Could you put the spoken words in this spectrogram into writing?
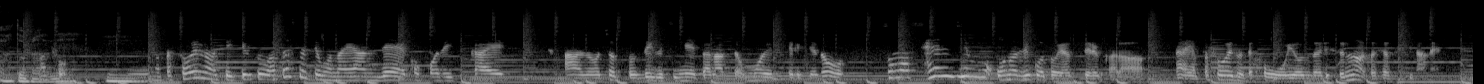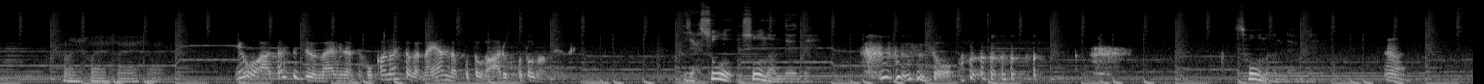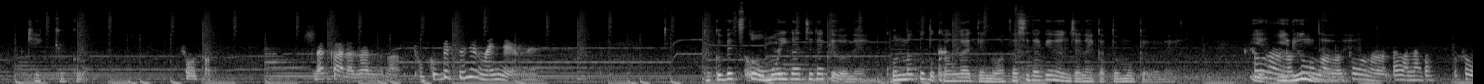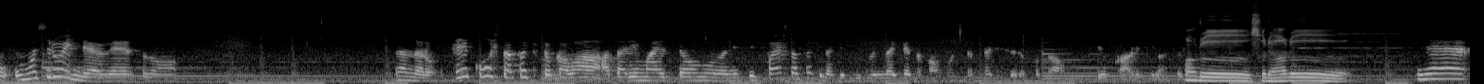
アドラーあそうねうんなんかそういうのは結局私たちも悩んでここで一回あのちょっと出口見えたなって思ってるけどその先人も同じことをやってるからだからやっぱそういうので本を読んだりするのは私は好きだね。はいはいはいはい要は私たちの悩みなんて他の人が悩んだことがあることなんだよね。じゃあそうそうなんだよねそう。そうなんだよねうん。結局はそうだ。だからなんだろう特別じゃないんだよね。特別と思いがちだけどねこんなこと考えてんの私だけなんじゃないかと思うけどねいそうなのいるんだよね。そうなのそうなの。だからなんかそう面白いんだよね。そのなんだろう。成功した時とかは当たり前って思うのに失敗した時だけ自分だけとか思っちゃったりすることはよくある気がする。あるそれある。ね。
